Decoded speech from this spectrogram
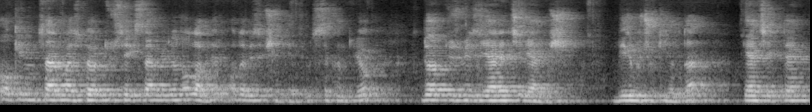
OKİ'nin sermayesi 480 milyon olabilir. O da bizim şirketimiz. Sıkıntı yok. 400 bin ziyaretçi gelmiş. Bir buçuk yılda. Gerçekten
